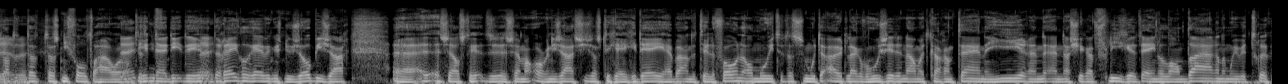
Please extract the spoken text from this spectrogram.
dat. Dat, dat, is niet vol te houden. Nee, want die, nee, die, de, de, regelgeving is nu zo bizar. Uh, zelfs de, zeg maar, organisaties als de GGD hebben aan de telefoon al moeite dat ze moeten uitleggen van hoe zit het nou met quarantaine hier. En, en als je gaat vliegen het ene land daar en dan moet je weer terug.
